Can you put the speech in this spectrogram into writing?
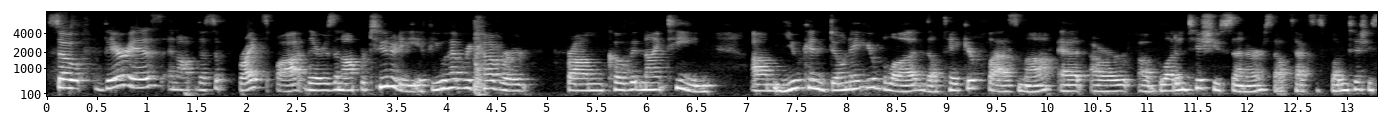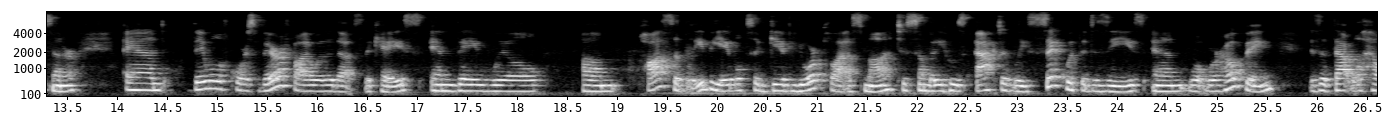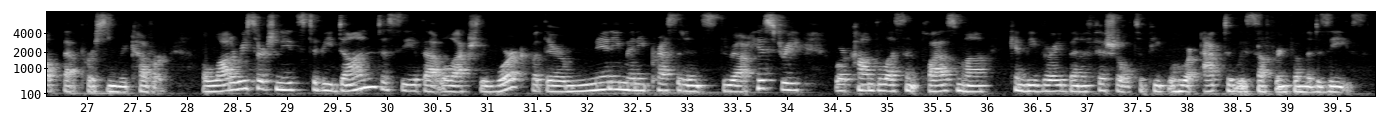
So there is an that's a bright spot. There is an opportunity if you have recovered from COVID 19, um, you can donate your blood. They'll take your plasma at our uh, Blood and Tissue Center, South Texas Blood and Tissue Center, and they will, of course, verify whether that's the case, and they will um, possibly be able to give your plasma to somebody who's actively sick with the disease. And what we're hoping is that that will help that person recover. A lot of research needs to be done to see if that will actually work, but there are many, many precedents throughout history where convalescent plasma can be very beneficial to people who are actively suffering from the disease.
